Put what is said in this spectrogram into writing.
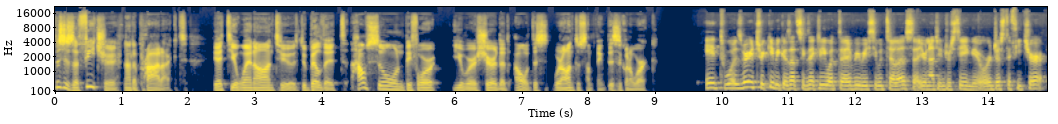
this is a feature, not a product. Yet you went on to to build it. How soon before you were sure that oh, this we're onto something. This is going to work. It was very tricky because that's exactly what every VC would tell us: that you're not interesting or just a feature.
